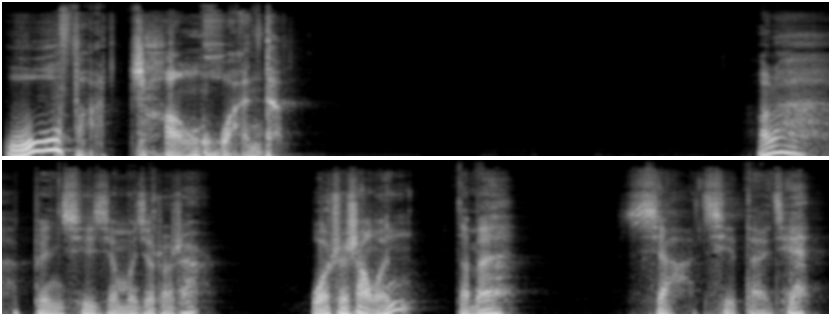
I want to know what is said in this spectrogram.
无法偿还的。好了，本期节目就到这儿，我是尚文，咱们下期再见。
